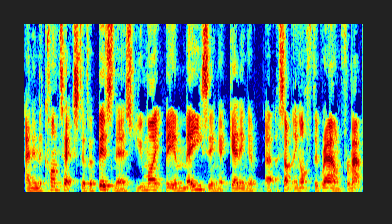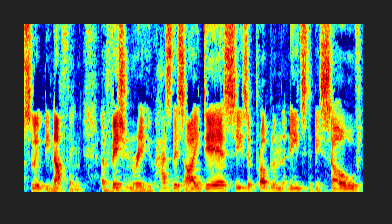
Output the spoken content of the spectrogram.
And in the context of a business, you might be amazing at getting a, a, something off the ground from absolutely nothing. A visionary who has this idea, sees a problem that needs to be solved,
